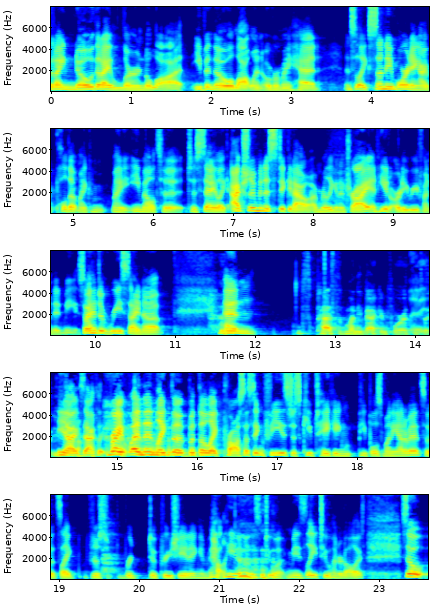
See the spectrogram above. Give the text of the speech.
that I know that I learned a lot, even though a lot went over my head. And so like Sunday morning, I pulled up my my email to to say like actually I'm going to stick it out. I'm really going to try, and he had already refunded me, so I had to re-sign up. And Just pass the money back and forth until you yeah, die. exactly. Right. And then like the but the like processing fees just keep taking people's money out of it, so it's like just re- depreciating in value. It's two measly two hundred dollars. So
